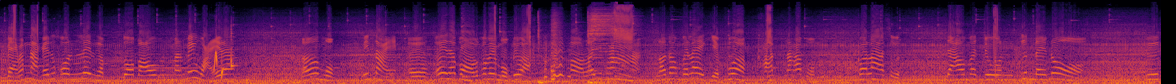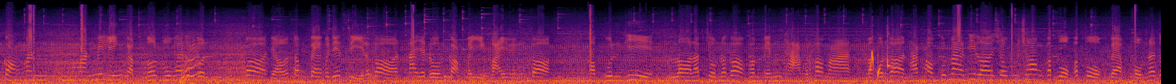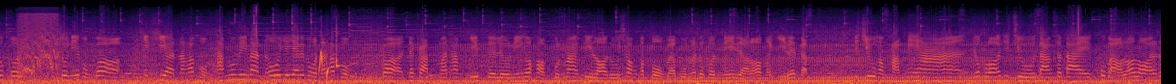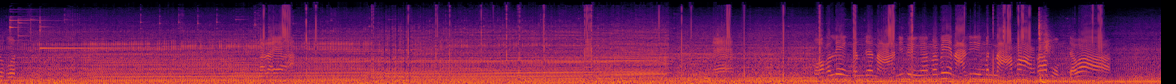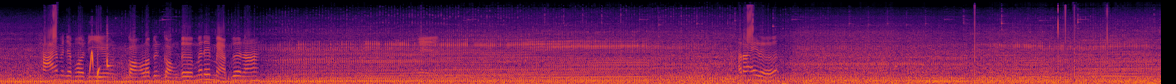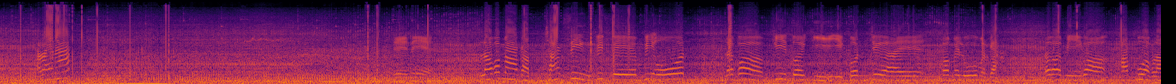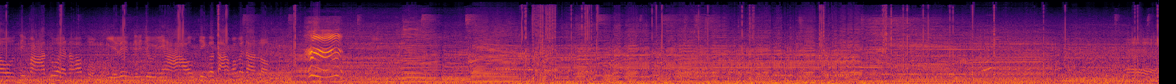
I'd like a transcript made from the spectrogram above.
แบกน้ำหนักให้ทุกคนเล่นกับตัวเบามันไม่ไหวนะเออหมกนิดหน่อยเออเอ้ยถ้าบอกมันก็ไม่หมกดีกว่าอ๋อร้อยยี่ห้าเราต้องไปไล่เก็บพวกคัดนะครับผมก็ล่าสุดจะเอามาจูนขึ้นไดโน่คือกล่องมันมันไม่ลิงก์กับโน้ตบุ๊กนะทุกคน ก็เดี๋ยวต้องแปลงเป็นเดสีแล้วก็น่าจะโดนกล่องไปอีกใบหนึ่งก็ อบคุณที่รอรับชมแล้วก็คอมเมนต์ถามกันเข้ามาบางคนก็ทักขอบคุณมากที่รอชมช่องกระโปกกระโปกแบบผมนะทุกคนช่วงนี้ผมก็เครียดนะครับผมทำนู่นนี่นั่นโอ้เยอะแยะไปหมดนะครับผมก็จะกลับมาทำคลิปเร็วๆนี้ก็ขอบคุณมากที่รอดูช่องกระโปกแบบผมนะทุกคนนี้เดี๋ยวเรามาขี่เล่นแบบชิวๆขำๆเฮฮายกล้อชิวๆตามสไตล์ผู้บ่าวล้อรอนะทุกคน เร่งมันจะหนานิดนึงมันไม่หนานิดนึงมันหนามากนะครับผม แต่ว่าท้ายมันจะพอดีกล่องเราเป็นกล่องเดิมไม่ได้แมปด้วยนะอะไรเหรออะไรนะนี่นี่เราก็มากับช้างซิ่งพี่เฟมพี่โอ๊ต แล้วก็พี่ตัวกี่อีกคนชื่ออะไรก็ไม่รู้เหมือนกัน แล้วก็มีก็พักพวกเราที่มาด้วยนะครับผมขี่เล่นที่จูฮาเอาจริงก็ตามก็ไม่ทันหรอกเออ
